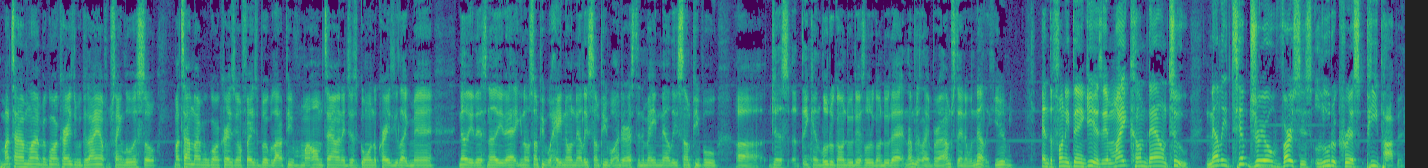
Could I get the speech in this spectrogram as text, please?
my timeline been going crazy because I am from St. Louis, so my timeline been going crazy on Facebook. A lot of people from my hometown they just going crazy like, man, Nelly this, Nelly that. You know, some people hating on Nelly, some people underestimating Nelly, some people uh, just thinking Luda gonna do this, Luda gonna do that, and I'm just like, bro, I'm standing with Nelly. You hear me? And the funny thing is, it might come down to Nelly Tip Drill versus Ludacris P Poppin'.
